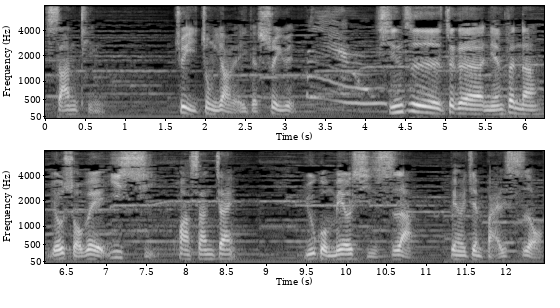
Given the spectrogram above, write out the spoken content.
三停，最重要的一个岁运。行至这个年份呢，有所谓一喜化三灾，如果没有喜事啊，便会见白事哦。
